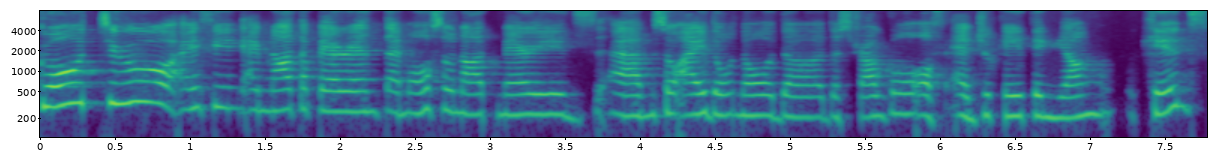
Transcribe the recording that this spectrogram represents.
go to. I think i'm not a parent. I'm also not married. Um, so i don't know the the struggle of educating young kids.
